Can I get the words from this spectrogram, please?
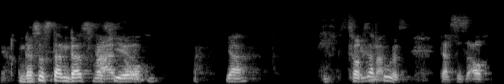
Ja. Und das ist dann das, was ja, hier. Ja. Sorry, Markus. Das ist auch,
